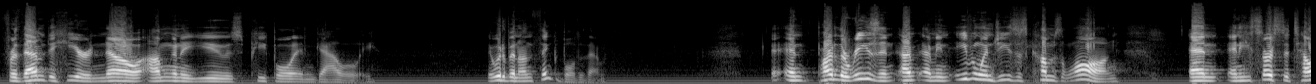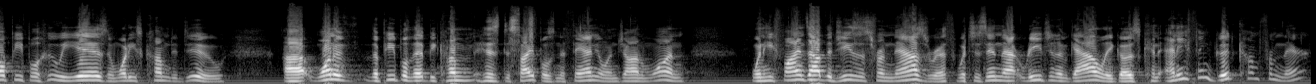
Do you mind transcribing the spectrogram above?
for them to hear, no, I'm going to use people in Galilee. It would have been unthinkable to them. And part of the reason, I, I mean, even when Jesus comes along and, and he starts to tell people who he is and what he's come to do, uh, one of the people that become his disciples, Nathanael in John 1, when he finds out that Jesus from Nazareth, which is in that region of Galilee, goes, Can anything good come from there?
